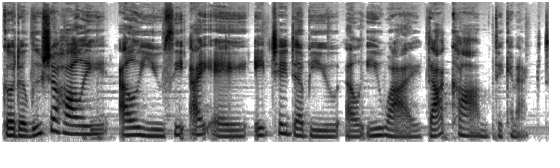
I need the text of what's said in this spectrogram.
Go to Lucia Hawley, L U C I A H A W L E Y dot com to connect.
